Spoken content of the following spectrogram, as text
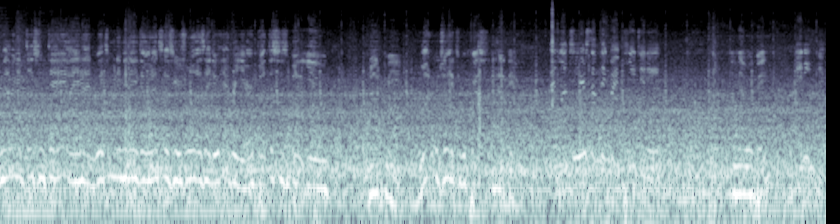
I'm having a Decent Day. I had way too many mini donuts as usual, as I do every year, but this is about you, not me. What would you like to request for the happy hour? I'd love to hear something by P. Diddy. And that would be? Anything.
